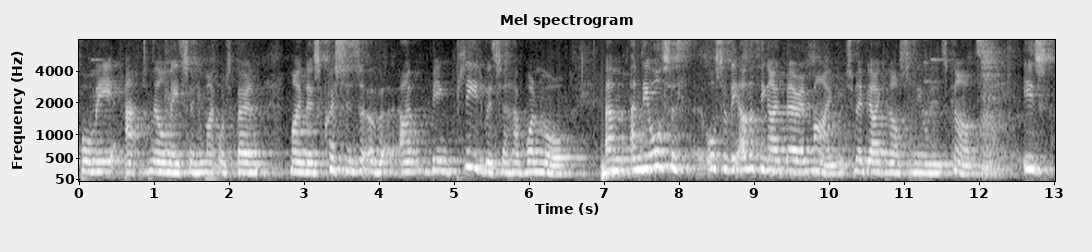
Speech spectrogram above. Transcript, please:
for me at Millmead, so he might want to bear in mind those questions. Of I'm being pleaded with to have one more. Um, and the also, also the other thing I'd bear in mind, which maybe I can ask from the audience cards, is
